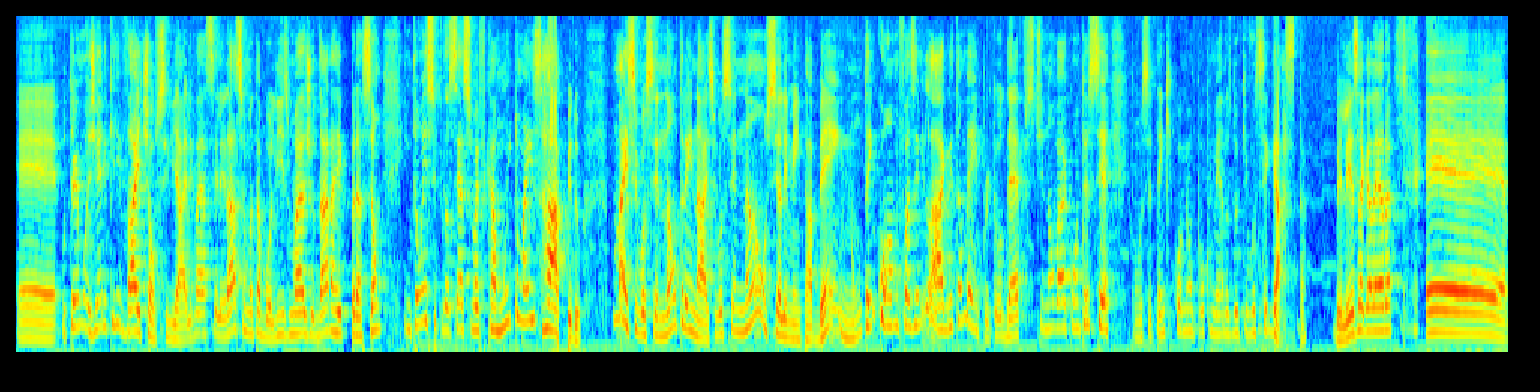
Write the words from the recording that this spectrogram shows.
é, o termogênico ele vai te auxiliar, ele vai acelerar seu metabolismo, vai ajudar na recuperação, então esse processo vai ficar muito mais rápido. Mas se você não treinar, se você não se alimentar bem, não tem como fazer milagre também, porque o déficit não vai acontecer. Então você tem que comer um pouco menos do que você gasta. Beleza, galera? É...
